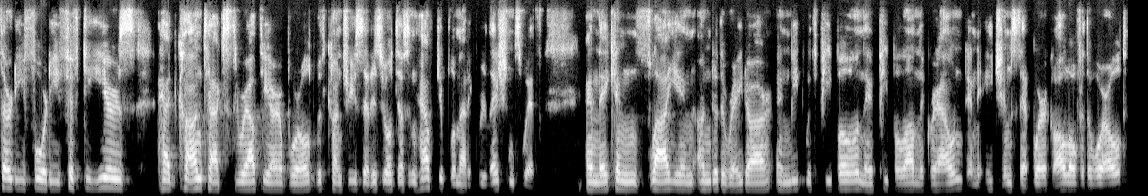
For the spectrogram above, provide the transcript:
30, 40, 50 years had contacts throughout the Arab world with countries that Israel doesn't have diplomatic relations with. And they can fly in under the radar and meet with people, and they have people on the ground and agents that work all over the world.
